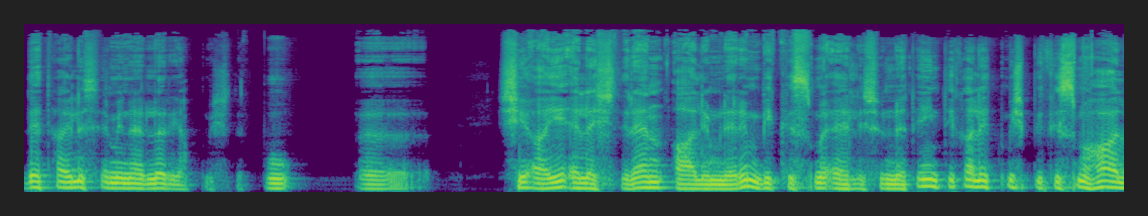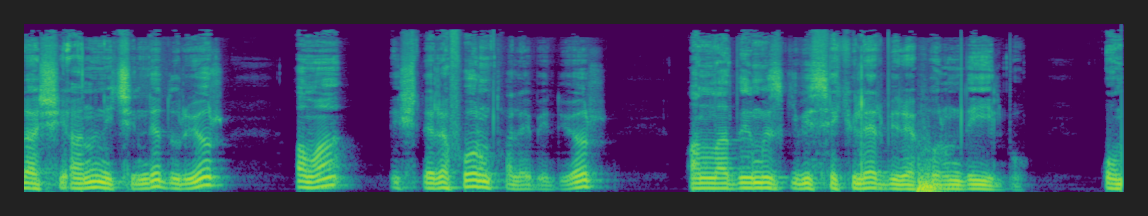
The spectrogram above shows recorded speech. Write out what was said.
detaylı seminerler yapmıştık. Bu e, Şia'yı eleştiren alimlerin bir kısmı ehli sünnete intikal etmiş, bir kısmı hala Şia'nın içinde duruyor ama işte reform talep ediyor. Anladığımız gibi seküler bir reform değil bu. O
